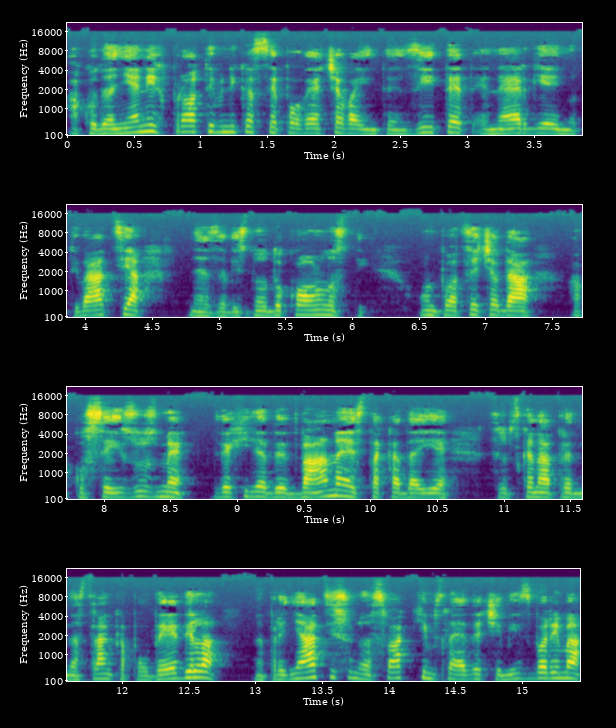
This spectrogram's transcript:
ako da njenih protivnika se povećava intenzitet, energija i motivacija, nezavisno od okolnosti. On podsjeća da ako se izuzme 2012. kada je Srpska napredna stranka pobedila, naprednjaci su na svakim sledećim izborima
